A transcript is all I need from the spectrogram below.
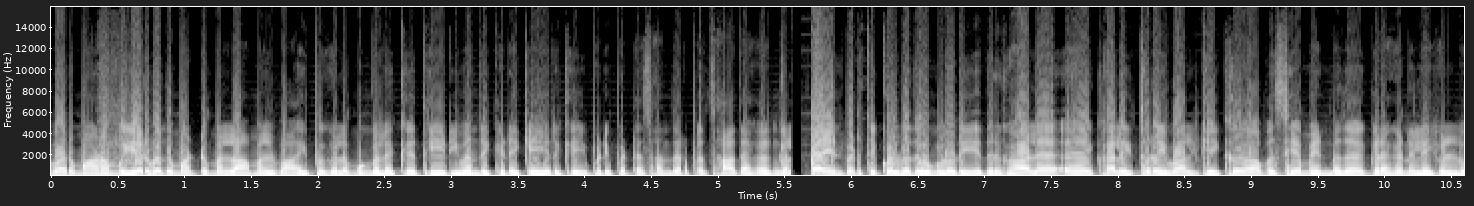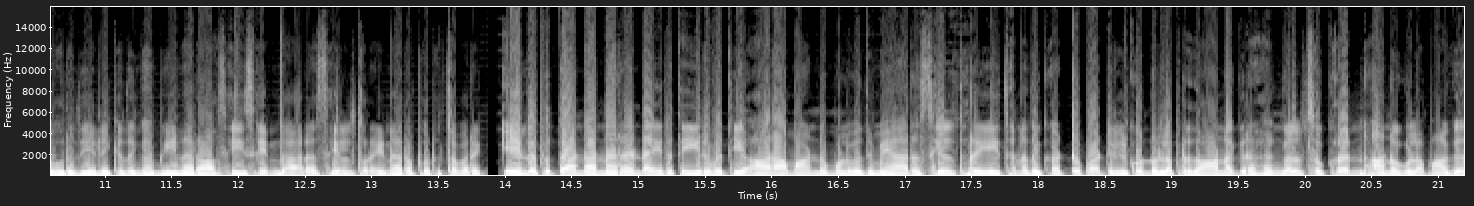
வருமானம் உயர்வது மட்டுமல்லாமல் வாய்ப்புகளும் உங்களுக்கு தேடி வந்து கிடைக்க இருக்கு. இப்படிப்பட்ட சந்தர்ப்ப சாதகங்கள். பயன்படுத்திக் கொள்வது உங்களுடைய எதிர்கால அஹ், கலைத்துறை வாழ்க்கைக்கு அவசியம் என்பதை கிரக நிலைகள் உறுதியளிக்குதுங்க. மீன ராசியை சேர்ந்த அரசியல் துறையினரை பொறுத்தவரை. இந்த புத்தாண்டான ரெண்டாயிரத்தி இருபத்தி ஆறாம் ஆண்டு முழுவதுமே அரசியல் துறையை தனது கட்டுப்பாட்டில் கொண்டுள்ள பிரதான கிரகங்கள் சுக்கிரன் அனுகூலமாக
